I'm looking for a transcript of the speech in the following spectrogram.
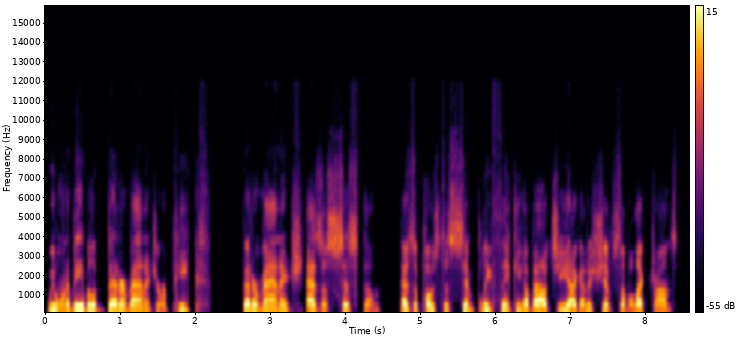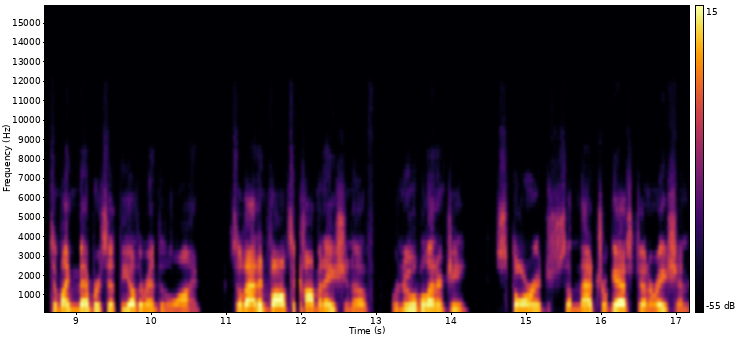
We want to be able to better manage our peaks, better managed as a system, as opposed to simply thinking about, gee, I got to ship some electrons to my members at the other end of the line. So that involves a combination of renewable energy, storage, some natural gas generation,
